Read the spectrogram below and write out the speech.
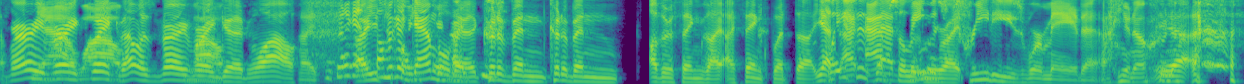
quick, very, yeah, very wow. quick. That was very, very Wow. good. Wow. Nice. You've got to get Uh, you took a gamble here, there. It could have been, could have been other things. I, I think, but uh, yes, a- Places that absolutely famous right. treaties were made. uh, you know. yeah,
